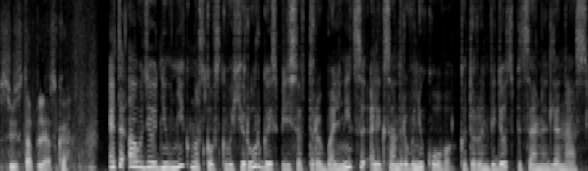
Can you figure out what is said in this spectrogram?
свистопляска. Это аудиодневник московского хирурга из 52-й больницы Александра Ванюкова, который он ведет специально для нас.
